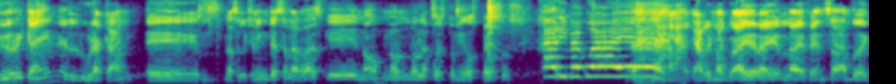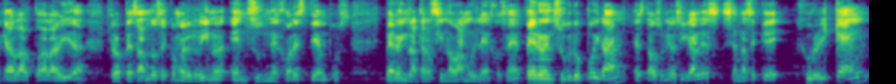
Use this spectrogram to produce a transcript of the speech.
Hurricane, el huracán. Eh, la selección inglesa la verdad es que no, no, no le ha puesto ni dos pesos. Harry Maguire. Harry Maguire ahí en la defensa dando de qué hablar toda la vida, tropezándose como el Rino en sus mejores tiempos. Pero Inglaterra sí no va muy lejos, ¿eh? Pero en su grupo Irán, Estados Unidos y Gales, se me hace que Hurricane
